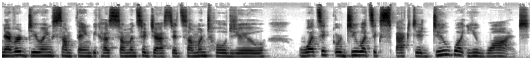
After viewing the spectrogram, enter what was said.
never doing something because someone suggested, someone told you what's it or do what's expected, do what you want.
